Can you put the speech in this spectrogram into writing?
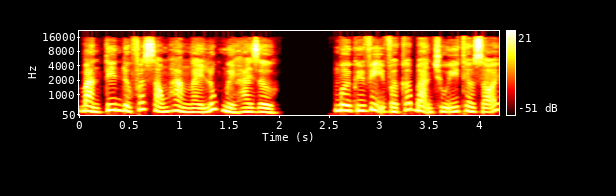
Bản tin được phát sóng hàng ngày lúc 12 giờ. Mời quý vị và các bạn chú ý theo dõi.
